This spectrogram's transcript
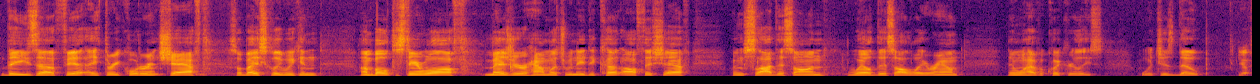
these uh, fit a three-quarter inch shaft. So basically we can unbolt the steering wheel off, measure how much we need to cut off this shaft. We can slide this on, weld this all the way around. Then we'll have a quick release, which is dope. Yep.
